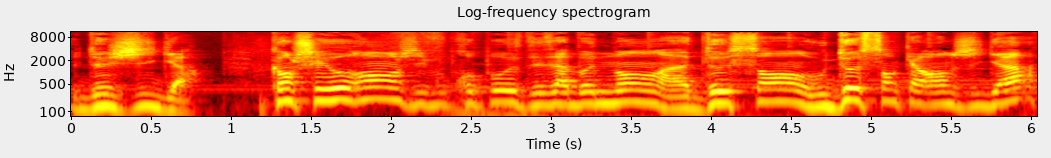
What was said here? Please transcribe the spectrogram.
de gigas. Quand chez Orange, ils vous proposent des abonnements à 200 ou 240 gigas,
